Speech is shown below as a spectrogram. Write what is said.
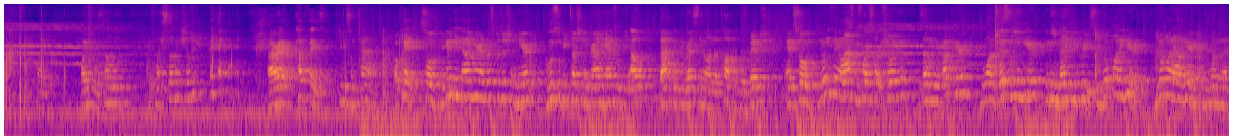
My wife will tell me if my stomach's showing. All right, cut phase. Give me some time. Okay, so you're going to be down here in this position here. Glutes will be touching the ground, hands will be out, back will be resting on the top of this bench. And so the only thing I'll ask before I start showing you is that when you're up here, you want this knee here to be 90 degrees. So you don't want it here. You don't want it out here. You want it at,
